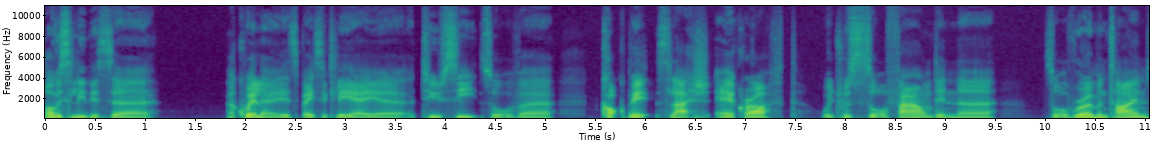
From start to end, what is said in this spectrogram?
obviously, this uh, Aquila is basically a, a two seat sort of a cockpit slash aircraft, which was sort of found in uh, sort of Roman times.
